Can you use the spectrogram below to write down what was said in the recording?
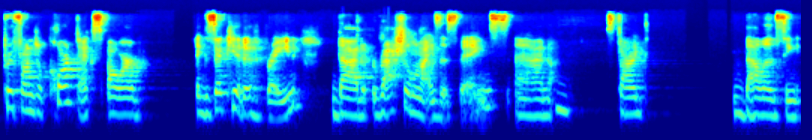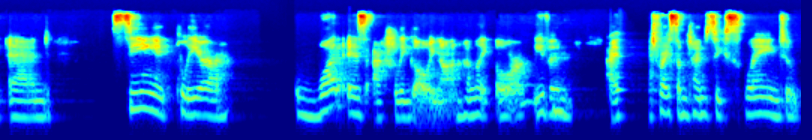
prefrontal cortex our executive brain that rationalizes things and hmm. start balancing and seeing it clear what is actually going on i'm like or even mm i try sometimes to explain to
